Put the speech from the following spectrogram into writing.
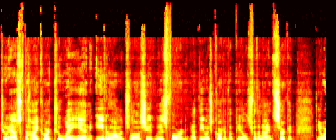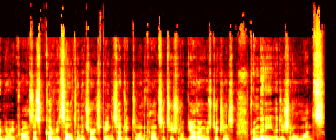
to ask the High Court to weigh in even while its lawsuit moves forward at the U.S. Court of Appeals for the Ninth Circuit. The ordinary process could result in the church being subject to unconstitutional gathering restrictions for many additional months.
